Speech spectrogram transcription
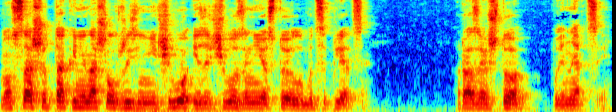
Но Саша так и не нашел в жизни ничего, из-за чего за нее стоило бы цепляться. Разве что по инерции.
